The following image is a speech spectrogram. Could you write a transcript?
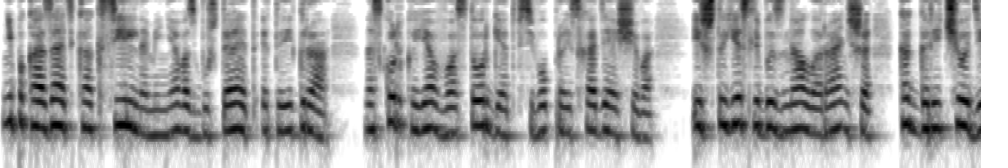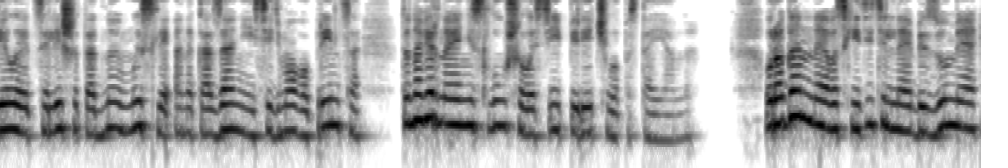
не показать, как сильно меня возбуждает эта игра, насколько я в восторге от всего происходящего, и что если бы знала раньше, как горячо делается лишь от одной мысли о наказании седьмого принца, то, наверное, не слушалась и перечила постоянно. Ураганное восхитительное безумие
